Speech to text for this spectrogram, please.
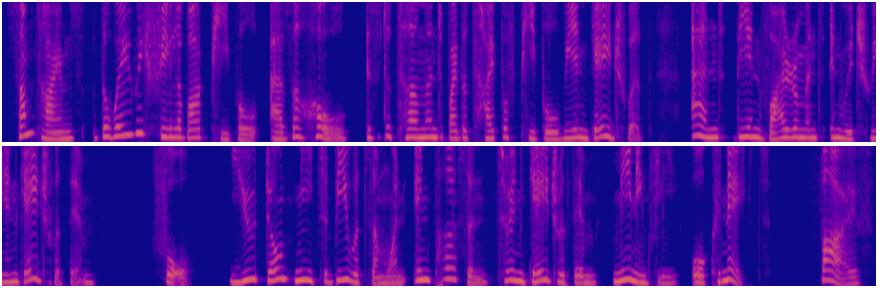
Sometimes the way we feel about people as a whole is determined by the type of people we engage with and the environment in which we engage with them. 4. You don't need to be with someone in person to engage with them meaningfully or connect. 5.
